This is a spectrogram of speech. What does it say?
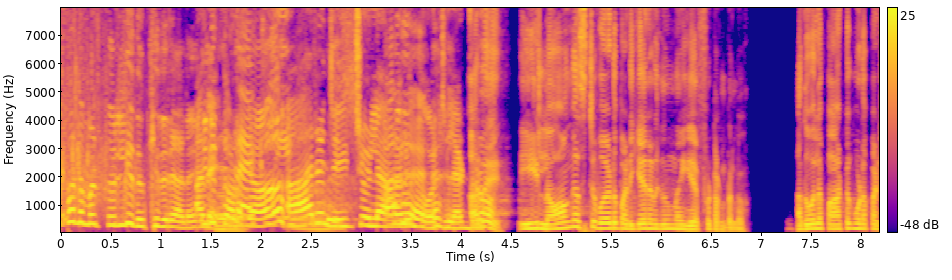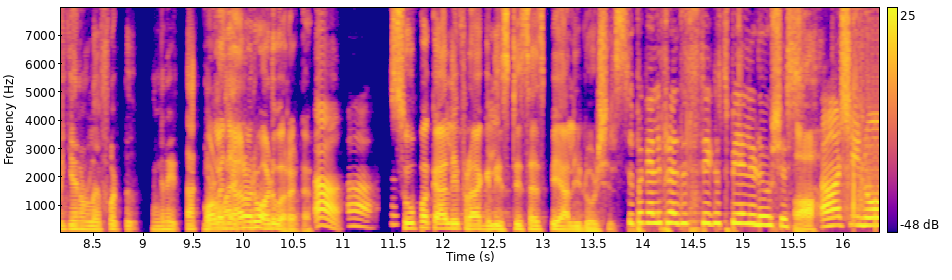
ഇപ്പൊ നമ്മൾ തുല്യ ദുഃഖിതരാണ്. ആരും ജയിച്ചില്ല ആരും തോറ്റില്ല. ഡ്രോ അതെ ഈ ലോങ്സ്റ്റ് വേർഡ് പഠിക്കാൻ എടുക്കുന്ന ഈ എഫർട്ട് ഉണ്ടല്ലോ. അതുപോലെ പാട്ടും കൂടെ പഠിക്കാനുള്ള എഫർട്ട് അങ്ങനെ ഇട്ടാ ഞാൻ. ഞാനൊരു പാട് പറയട്ടെ? ആ. സൂപ്പർ കാലി ഫ്രാഗലിസ്റ്റിസ് പി സൂപ്പർകാലിഫ്രാഗിസ്റ്റിക്സ്പിയലിഡോഷ്യസ് ആ. ആ ഷീ നോ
